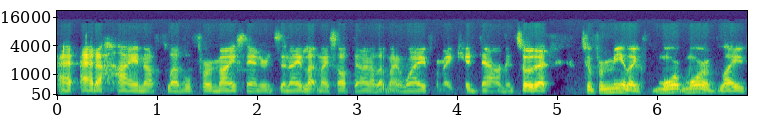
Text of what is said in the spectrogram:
at, at a high enough level for my standards, then I let myself down, I let my wife or my kid down. And so that so for me, like more more of life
